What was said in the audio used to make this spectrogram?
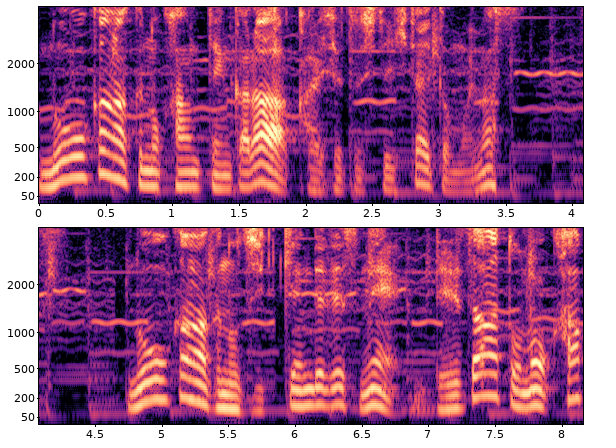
脳科学の観点から解説していきたいと思います。脳科学の実験でですねデザートのカッ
